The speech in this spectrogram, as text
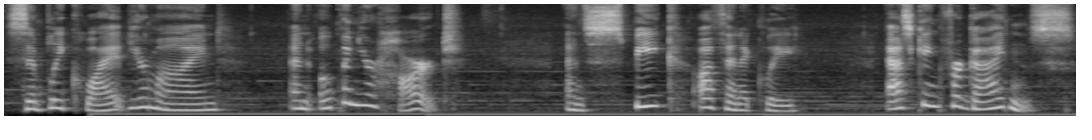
Simply quiet your mind and open your heart and speak authentically, asking for guidance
